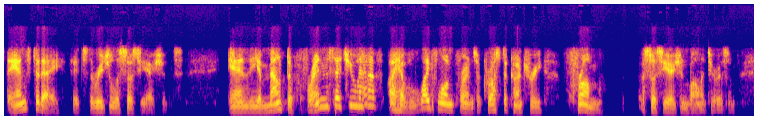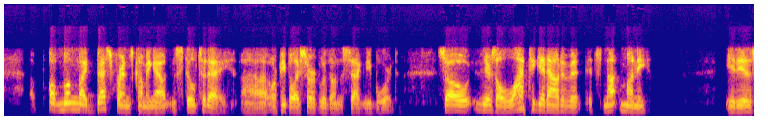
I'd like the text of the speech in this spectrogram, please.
stands today. It's the regional associations. And the amount of friends that you have, I have lifelong friends across the country from association volunteerism. Among my best friends coming out and still today, uh, or people I served with on the SAGNY board. So there's a lot to get out of it. It's not money. It is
